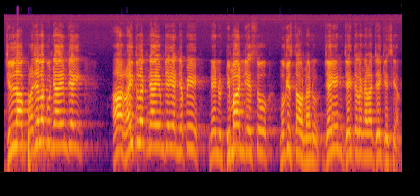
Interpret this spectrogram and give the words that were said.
జిల్లా ప్రజలకు న్యాయం చేయి. ఆ రైతులకు న్యాయం చేయని చెప్పి నేను డిమాండ్ చేస్తూ ముగిస్తా ఉన్నాను. జై హింద్ జై తెలంగాణ జై కేసీఆర్.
